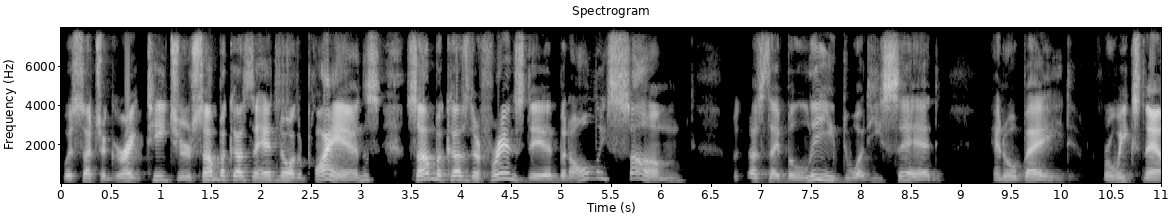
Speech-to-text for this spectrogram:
with such a great teacher, some because they had no other plans, some because their friends did, but only some because they believed what he said and obeyed. For weeks now,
